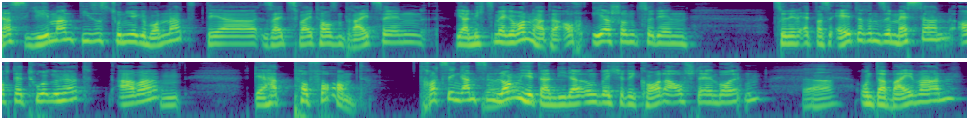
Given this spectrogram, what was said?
dass jemand dieses Turnier gewonnen hat, der seit 2013 ja nichts mehr gewonnen hatte. Auch eher schon zu den, zu den etwas älteren Semestern auf der Tour gehört. Aber hm der hat performt. Trotz den ganzen ja. Longhittern, die da irgendwelche Rekorde aufstellen wollten ja. und dabei waren.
